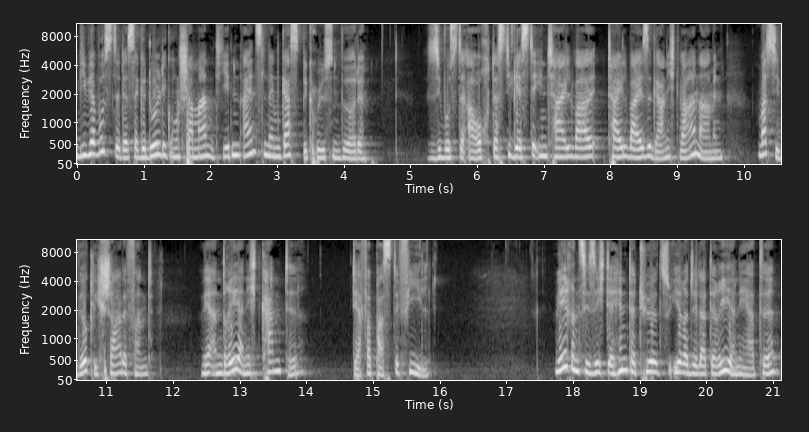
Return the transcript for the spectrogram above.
Livia wusste, dass er geduldig und charmant jeden einzelnen Gast begrüßen würde. Sie wusste auch, dass die Gäste ihn teilweise gar nicht wahrnahmen, was sie wirklich schade fand. Wer Andrea nicht kannte, der verpasste viel. Während sie sich der Hintertür zu ihrer Gelateria näherte,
